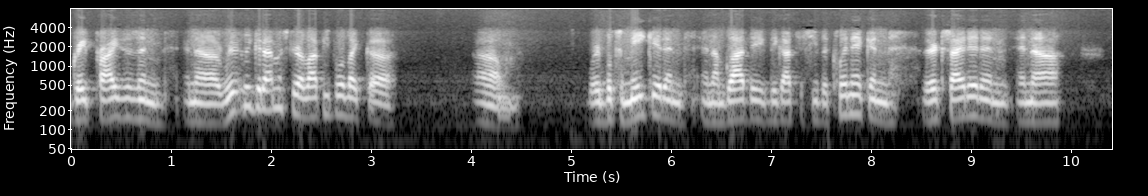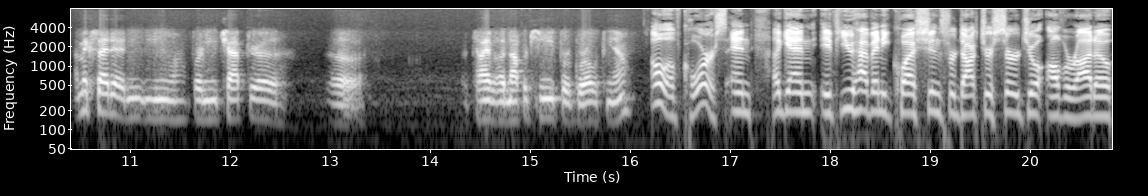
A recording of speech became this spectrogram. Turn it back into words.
great prizes and and a really good atmosphere. A lot of people like uh, um, were able to make it, and and I'm glad they they got to see the clinic, and they're excited, and and uh, I'm excited, you know, for a new chapter. Uh, a time, an opportunity for growth, you know? Oh, of course. And again, if you have any questions for Dr. Sergio Alvarado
